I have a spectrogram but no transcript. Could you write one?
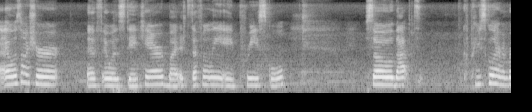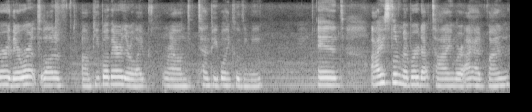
I was not sure if it was daycare, but it's definitely a preschool. So that preschool, I remember there weren't a lot of um, people there. There were like around 10 people, including me. And I still remember that time where I had fun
